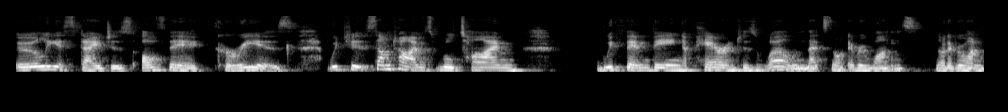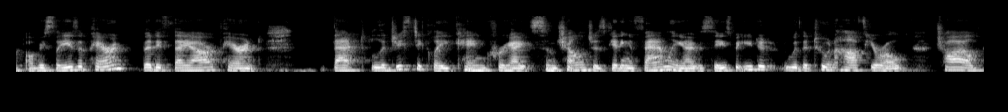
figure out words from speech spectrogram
earlier stages of their careers, which is sometimes will time with them being a parent as well. And that's not everyone's, not everyone obviously is a parent, but if they are a parent, that logistically can create some challenges getting a family overseas. But you did it with a two and a half year old child.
